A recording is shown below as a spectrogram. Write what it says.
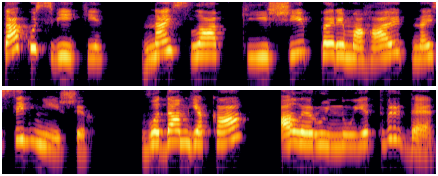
Так у світі найслабкіші перемагають найсильніших. Вода м'яка, але руйнує тверде.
